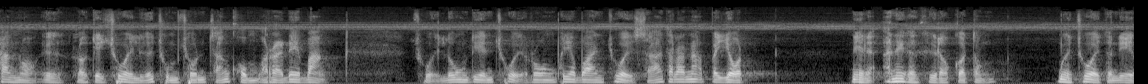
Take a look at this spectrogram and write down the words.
ข้างนอกเออเราจะช่วยเหลือชุมชนสังคมอะไรได้บ้าง ช่วยโรงเรียนช่วยโรงพยาบาลช่วยสาธารณประโยชน์นี่แหละอันนี้ก็คือเราก็ต้อง เมื่อช่วยตนเอง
